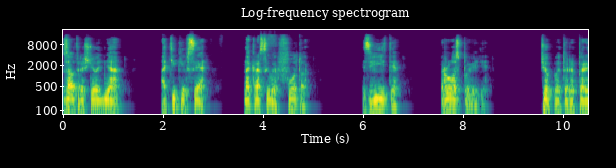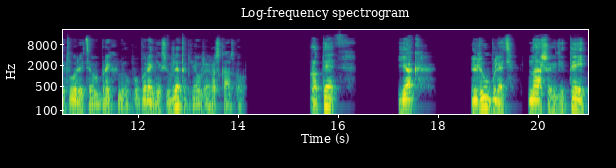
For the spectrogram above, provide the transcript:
завтрашнього дня, а тільки все на красивих фото, звіти, розповіді, що перетворюється в брехню. В попередніх сюжетах я вже розказував про те, як люблять наших дітей,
